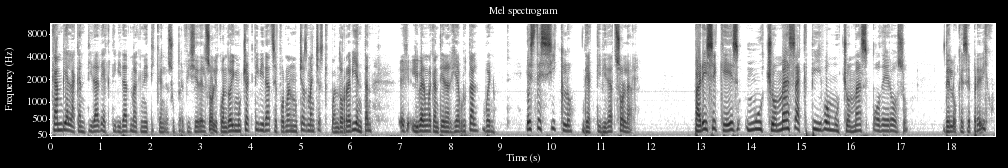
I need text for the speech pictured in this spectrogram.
cambia la cantidad de actividad magnética en la superficie del Sol y cuando hay mucha actividad se forman muchas manchas que cuando revientan eh, liberan una cantidad de energía brutal. Bueno, este ciclo de actividad solar parece que es mucho más activo, mucho más poderoso de lo que se predijo.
